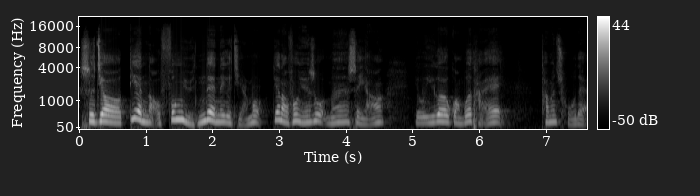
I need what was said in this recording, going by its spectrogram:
是叫《电脑风云》的那个节目，《电脑风云》是我们沈阳有一个广播台他们出的。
